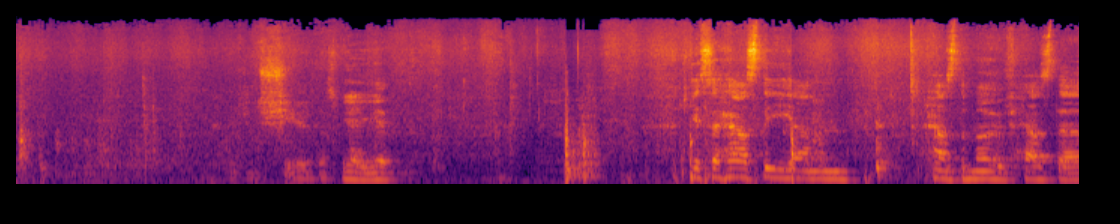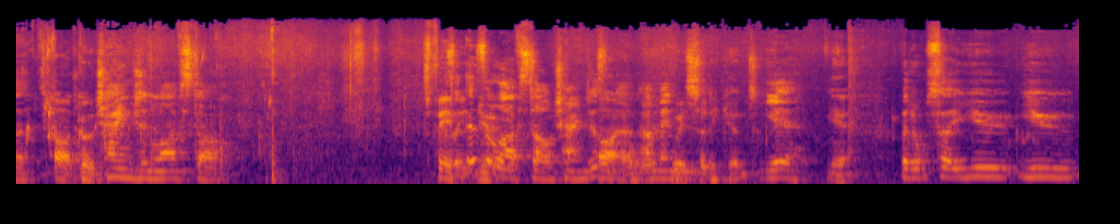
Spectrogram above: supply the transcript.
Look at that. We can share this. yeah, yeah. Yeah. So how's the um, how's the move? How's the Oh, good. change in lifestyle? It's fairly It's new. a lifestyle change, isn't Oh, it? yeah, we're, we're city kids. yeah. Yeah. But also, you you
